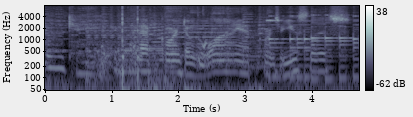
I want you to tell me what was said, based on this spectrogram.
Okay, pick up that apricorn, don't know why, apricorns are useless.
